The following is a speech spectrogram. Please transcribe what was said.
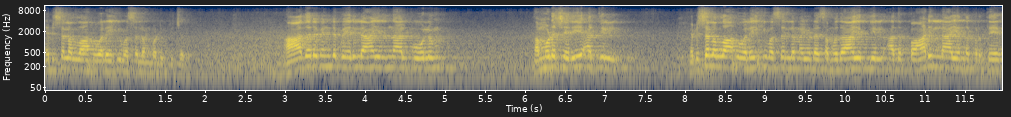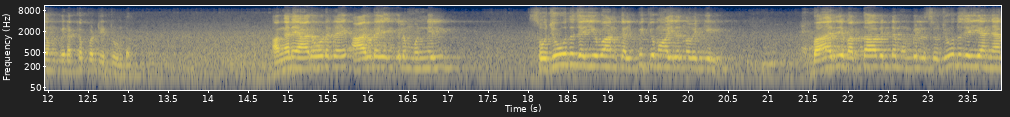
നബിസലല്ലാഹു അലൈഹി വസ്ലം പഠിപ്പിച്ചത്. ആദരവിന്റെ പേരിലായിരുന്നാൽ പോലും നമ്മുടെ ശരീരത്തിൽ നബിസലല്ലാഹു അലൈഹി വസല്ലമ്മയുടെ സമുദായത്തിൽ അത് പാടില്ല എന്ന് പ്രത്യേകം വിലക്കപ്പെട്ടിട്ടുണ്ട്. അങ്ങനെ ആരോടെ ആരുടെയെങ്കിലും മുന്നിൽ സുജൂത് ചെയ്യുവാൻ കൽപ്പിക്കുമായിരുന്നുവെങ്കിൽ ഭാര്യ ഭർത്താവിന്റെ മുമ്പിൽ സുജൂത് ചെയ്യാൻ ഞാൻ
